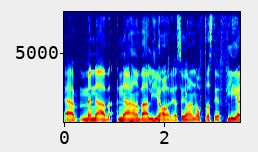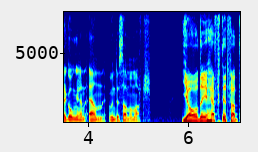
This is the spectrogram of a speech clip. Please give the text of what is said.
Eh, men när, när han väl gör det så gör han oftast det fler gånger än en under samma match. Ja, det är häftigt för att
